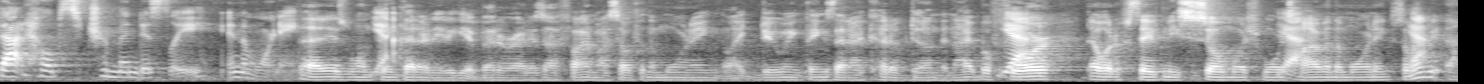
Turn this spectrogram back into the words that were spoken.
that helps tremendously in the morning. That is one thing that I need to get better at. Is I find myself in the morning like doing things that I could have done the night before. Yeah. That would have saved me so much more Yeah. time in the morning. So Yeah. maybe I don't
